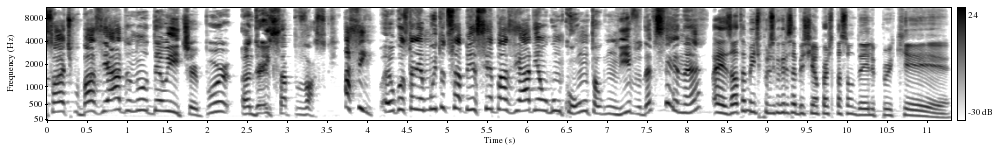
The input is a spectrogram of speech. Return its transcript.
só é tipo baseado no The Witcher, por Andrei Sapkowski. Assim, eu gostaria muito de saber se é baseado em algum conto, algum livro. Deve ser, né? É exatamente por isso que eu queria saber se tinha a participação dele, porque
